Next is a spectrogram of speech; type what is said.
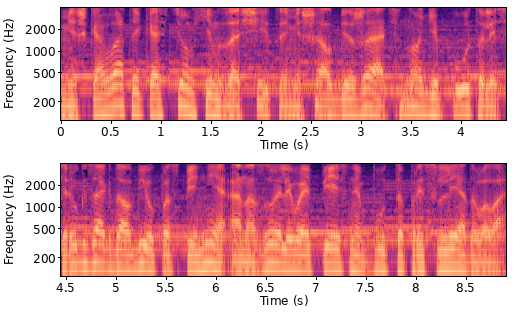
Мешковатый костюм химзащиты мешал бежать, ноги путались, рюкзак долбил по спине, а назойливая песня будто преследовала.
